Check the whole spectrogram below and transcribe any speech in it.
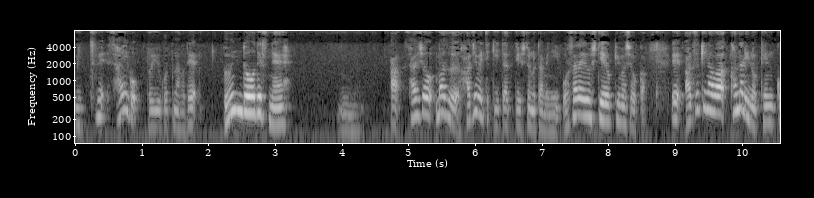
3つ目、最後ということなので、運動ですね。うん、あ、最初、まず初めて聞いたっていう人のためにおさらいをしておきましょうか。え、あずきなはかなりの健康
